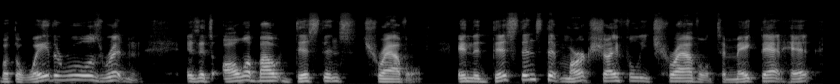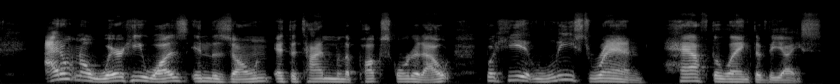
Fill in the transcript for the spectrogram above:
but the way the rule is written is it's all about distance traveled. And the distance that mark Scheifele traveled to make that hit I don't know where he was in the zone at the time when the puck scored it out, but he at least ran half the length of the ice.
